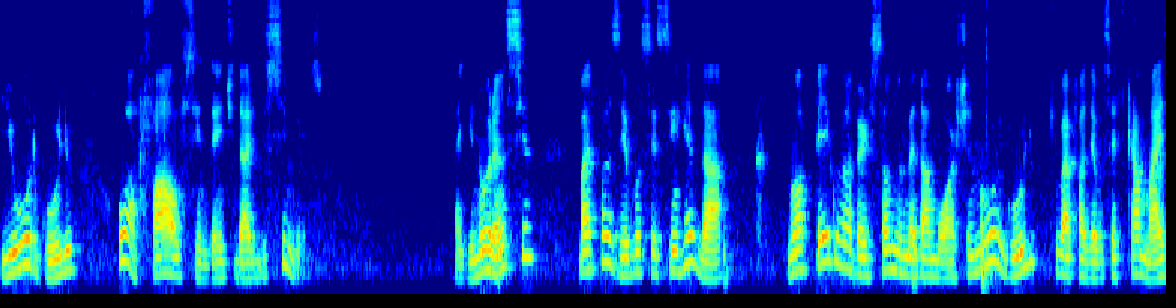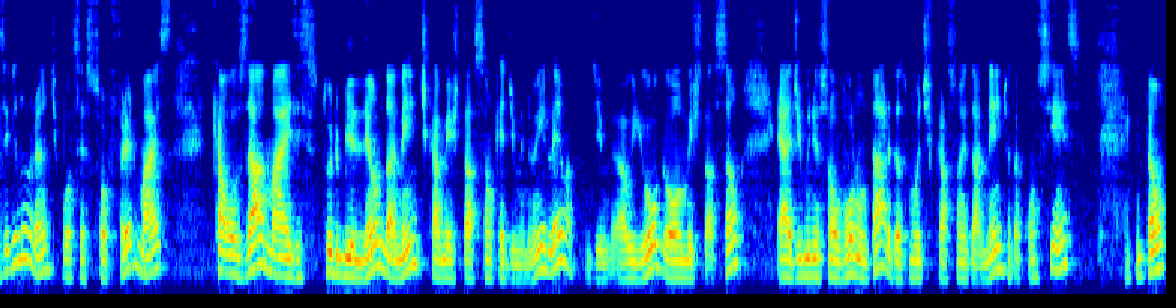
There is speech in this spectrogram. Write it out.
e o orgulho ou a falsa identidade de si mesmo. A ignorância vai fazer você se enredar no apego, na aversão, no medo da morte, no orgulho, que vai fazer você ficar mais ignorante, você sofrer mais, causar mais esse turbilhão da mente, que a meditação quer diminuir, lembra? O yoga ou a meditação é a diminuição voluntária das modificações da mente, da consciência. Então,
